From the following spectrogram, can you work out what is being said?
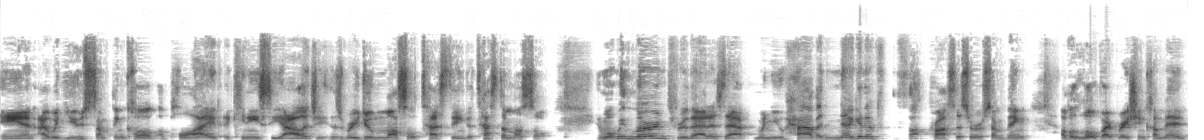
And I would use something called applied kinesiology. This is where you do muscle testing to test a muscle. And what we learned through that is that when you have a negative thought process or something of a low vibration come in,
